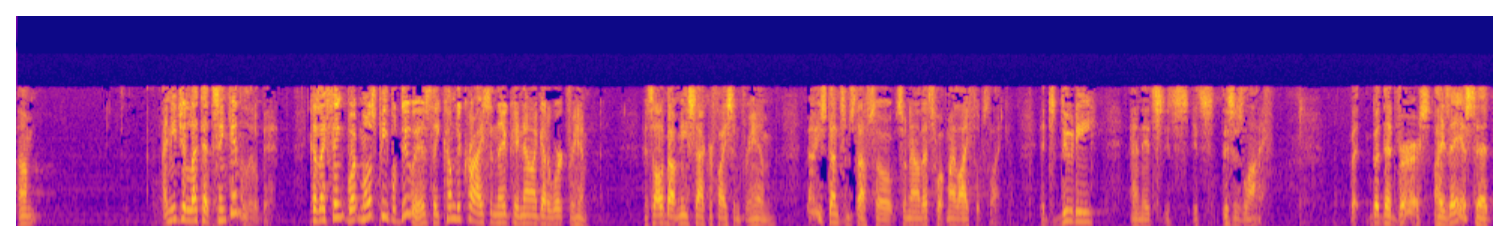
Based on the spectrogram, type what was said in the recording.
Um, I need you to let that sink in a little bit. Because I think what most people do is they come to Christ and they, okay, now I got to work for him. It's all about me sacrificing for him. Well, he's done some stuff, so, so now that's what my life looks like. It's duty, and it's, it's, it's, this is life. But, but that verse, Isaiah said,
